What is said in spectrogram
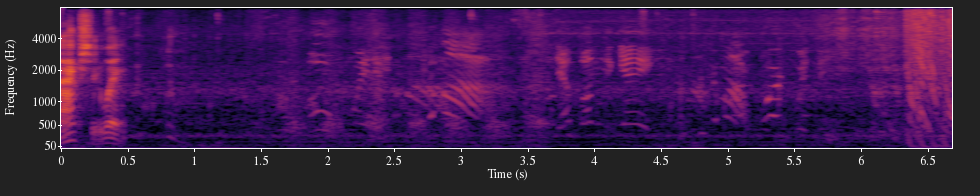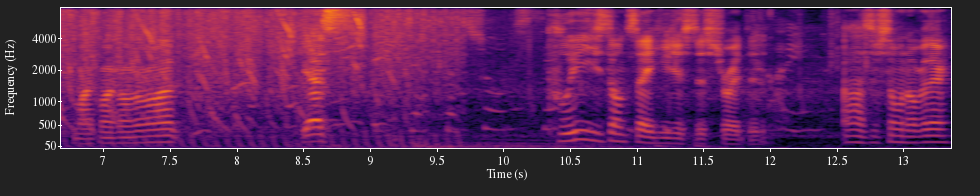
Actually, wait. Come on, come on, come on, come on. Yes! Please don't say he just destroyed the... Oh, is there someone over there?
